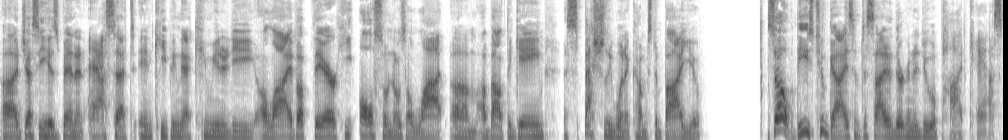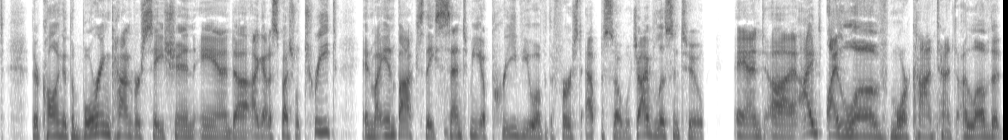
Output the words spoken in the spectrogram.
Uh, Jesse has been an asset in keeping that community alive up there. He also knows a lot um, about the game, especially when it comes to Bayou. So these two guys have decided they're going to do a podcast. They're calling it the Boring Conversation, and uh, I got a special treat in my inbox. They sent me a preview of the first episode, which I've listened to, and uh, I I love more content. I love that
